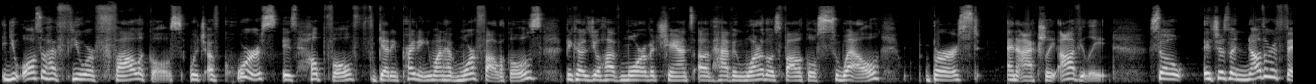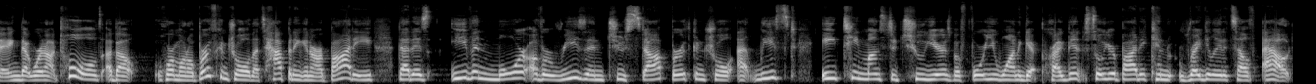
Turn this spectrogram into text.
you also have fewer follicles, which of course is helpful for getting pregnant. You want to have more follicles because you'll have more of a chance of having one of those follicles swell, burst, and actually ovulate. So it's just another thing that we're not told about hormonal birth control that's happening in our body that is even more of a reason to stop birth control at least 18 months to two years before you want to get pregnant so your body can regulate itself out.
